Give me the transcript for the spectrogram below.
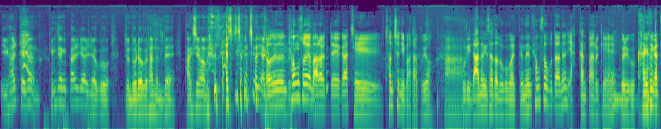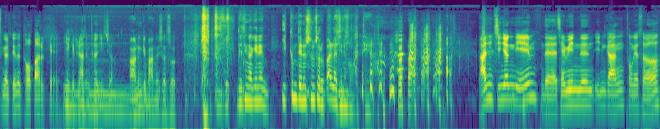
이거 할 때는 굉장히 빨리 하려고 좀 노력을 하는데 방심하면 다시 천천히 하게 저는 평소에 말할 때가 제일 천천히 말하고요. 아, 우리 나는 의사다 녹음할 때는 평소보다는 약간 빠르게 음. 그리고 강연 같은 거할 때는 더 빠르게 얘기를 하는 편이죠. 음, 아는 게 많으셔서 내, 내 생각에는 입금되는 순서로 빨라지는 것 같아요. 안진영님, 네 재미있는 인강 통해서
